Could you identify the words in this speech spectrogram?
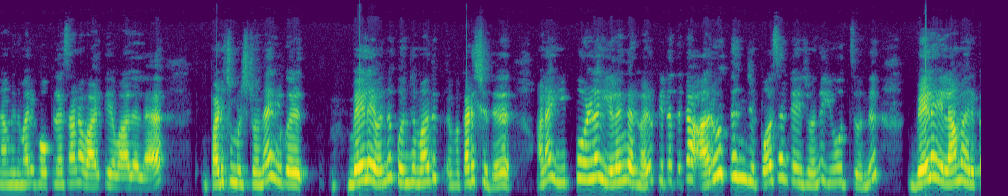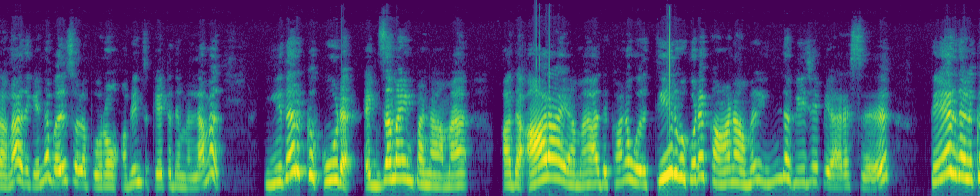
நாங்க இந்த மாதிரி ஹோப்லெஸ்ஸான வாழ்க்கையை வாழல. படிச்சு முடிச்சுட்டு வந்தா எங்களுக்கு வேலை வந்து கொஞ்சமாவது கிடைச்சது. ஆனா இப்போ உள்ள இளைஞர்கள் கிட்டத்தட்ட அறுபத்தஞ்சு பர்சன்டேஜ் வந்து யூத்ஸ் வந்து வேலை இல்லாம இருக்காங்க. அதுக்கு என்ன பதில் சொல்ல போறோம்? அப்படின்னு கேட்டதும் இல்லாம இதற்கு கூட எக்ஸமைன் பண்ணாம அதை ஆராயாம அதுக்கான ஒரு தீர்வு கூட காணாமல் இந்த பிஜேபி அரசு தேர்தலுக்கு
